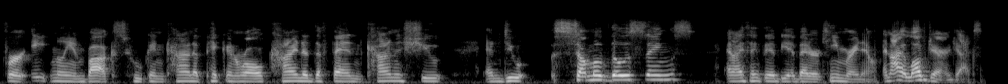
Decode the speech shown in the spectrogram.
for eight million bucks who can kind of pick and roll, kind of defend, kind of shoot, and do some of those things. And I think they'd be a better team right now. And I love Jaren Jackson,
